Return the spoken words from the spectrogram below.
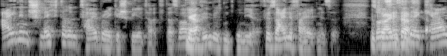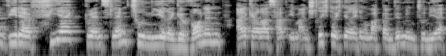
einen schlechteren Tiebreak gespielt hat. Das war ja. beim Wimbledon-Turnier für seine Verhältnisse. Im Sonst hätte Satz. der Kerl wieder vier Grand Slam-Turniere gewonnen. Alcaraz hat ihm einen Strich durch die Rechnung gemacht beim Wimbledon-Turnier.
